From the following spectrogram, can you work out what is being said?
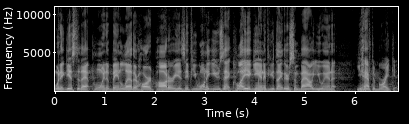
when it gets to that point of being leather hard pottery is if you want to use that clay again, if you think there's some value in it, you have to break it.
